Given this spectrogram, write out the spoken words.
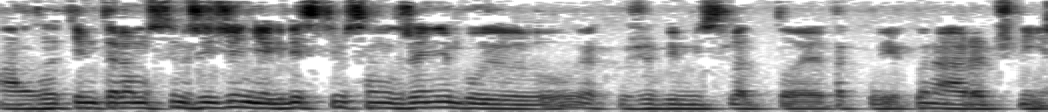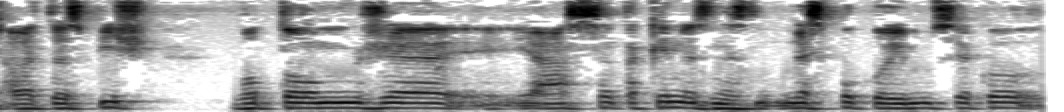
a zatím teda musím říct, že někdy s tím samozřejmě bojuju, jakože vymyslet to je takový jako náročný, ale to je spíš o tom, že já se taky nez, nez, nespokojím s, jako,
